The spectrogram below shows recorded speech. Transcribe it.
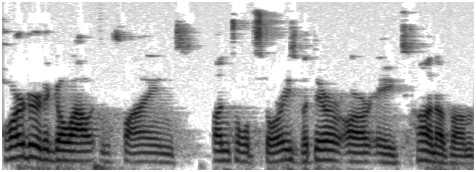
harder to go out and find untold stories. But there are a ton of them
